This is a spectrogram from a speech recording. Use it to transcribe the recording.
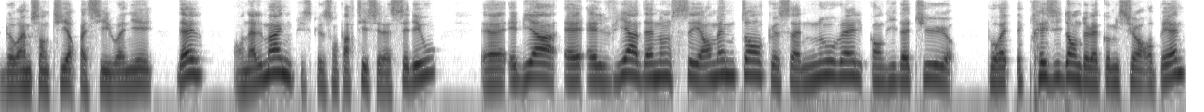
je devrais me sentir pas si éloigné d'elle, en Allemagne, puisque son parti, c'est la CDU, eh bien, elle, vient d'annoncer en même temps que sa nouvelle candidature pour être présidente de la Commission européenne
